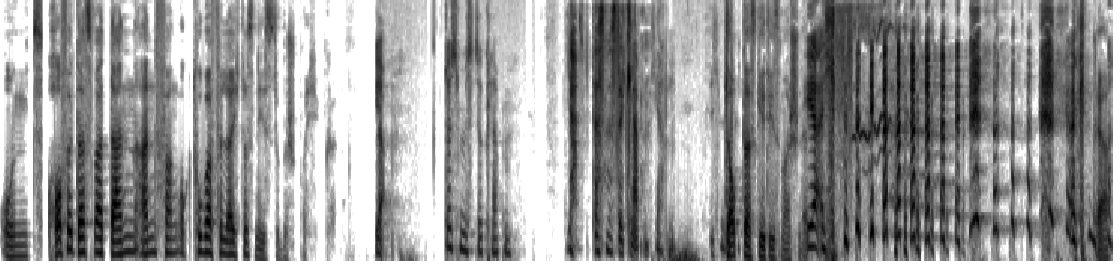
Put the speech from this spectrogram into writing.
und hoffe, dass wir dann Anfang Oktober vielleicht das nächste besprechen können. Ja, das müsste klappen. Ja, das müsste klappen. Ja. Ich glaube, das geht diesmal schnell. Ja, ich. ja, genau. ja,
